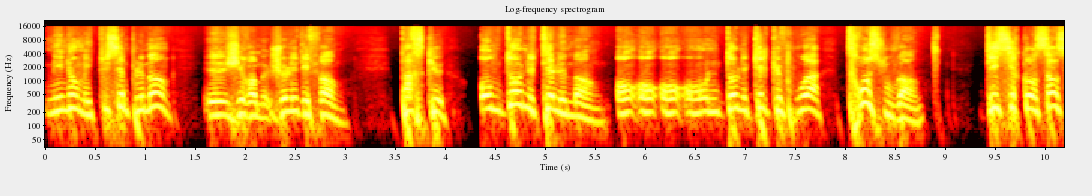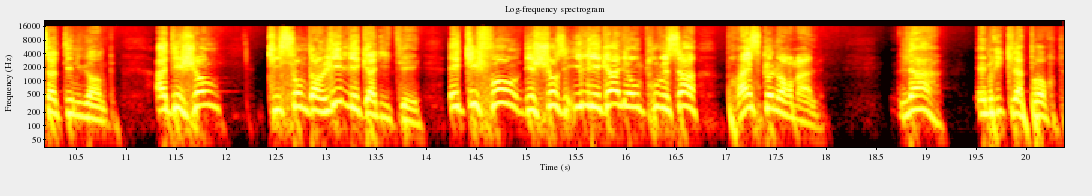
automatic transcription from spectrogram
Mais non, mais tout simplement, euh, Jérôme, je le défends. Parce que on donne tellement, on- on donne quelquefois, trop souvent, des circonstances atténuantes à des gens qui sont dans l'illégalité et qui font des choses illégales et on trouve ça presque normal. Là, Émeric Laporte,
